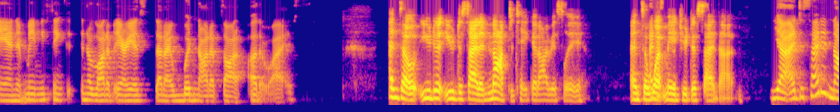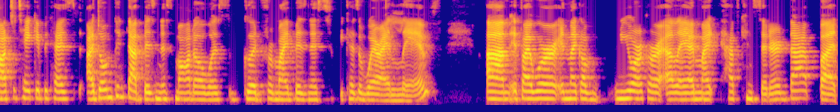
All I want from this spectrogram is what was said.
and it made me think in a lot of areas that i would not have thought otherwise. And so you did you decided not to take it obviously. And so what made you decide that? Yeah i decided not to take it because i don't think that business model was good for my business because of where i live. Um, if I were in like a New York or LA, I might have considered that. But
